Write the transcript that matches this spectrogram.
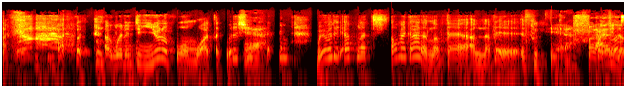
I, I went into uniform watch. Like, what is she? Yeah. Where are the epaulets? Oh my god, I love that. I love it. Yeah, but But I you know, like-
